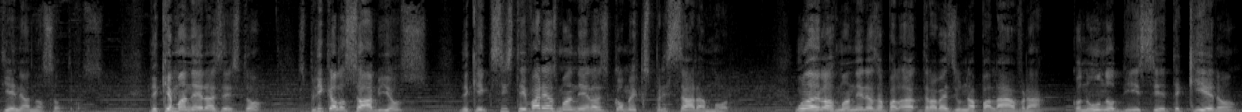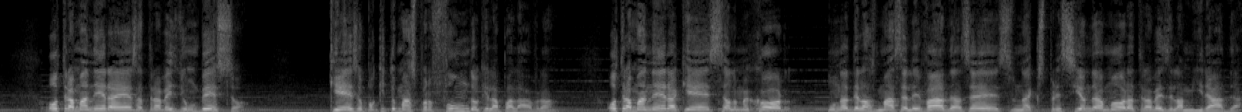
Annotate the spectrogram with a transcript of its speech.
tiene a nosotros. ¿De qué manera es esto? Explica a los sabios de que existe varias maneras como expresar amor. Una de las maneras a, través de una palabra, cuando uno dice te quiero. Otra manera es a través de un beso, que es un poquito más profundo que la palabra. Otra manera que es a lo mejor una de las más elevadas es una expresión de amor a través de la mirada.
